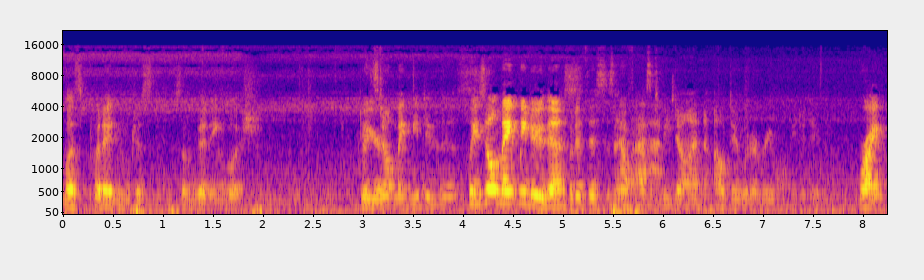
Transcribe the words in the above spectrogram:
let's put it in just some good english. Do Please your- don't make me do this. please don't make me do this. But if this is how it has to be done, I'll do whatever you want me to do. Right.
